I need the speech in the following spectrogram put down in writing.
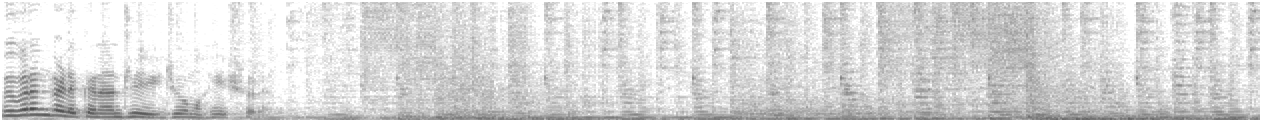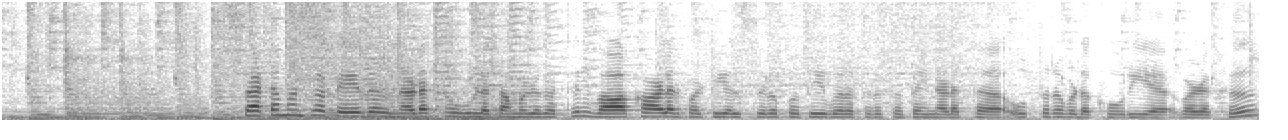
விவரங்களுக்கு நன்றி ஜோ மகேஸ்வரன். சட்டமன்ற தேர்தல் நடக்க உள்ள தமிழகத்தில் வாக்காளர் பட்டியல் சிறப்பு தீவிர திருத்தத்தை நடத்த உத்தரவிடக் கோரிய வழக்கு.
